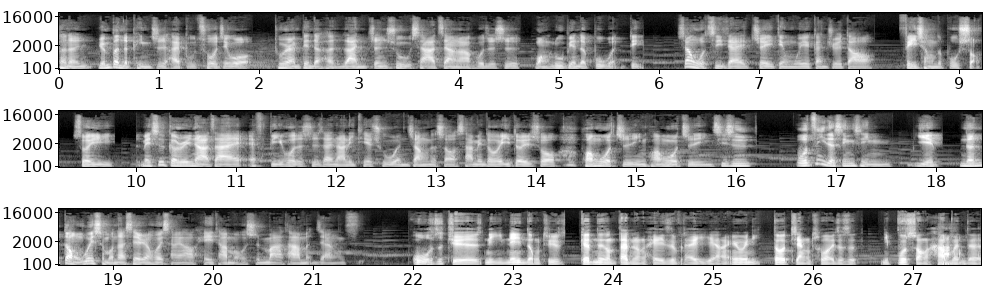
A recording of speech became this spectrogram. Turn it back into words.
可能原本的品质还不错，结果突然变得很烂，帧数下降啊，或者是网络变得不稳定。像我自己在这一点，我也感觉到非常的不爽，所以每次 Garena 在 F B 或者是在哪里贴出文章的时候，下面都会一堆说还我直营，还我直营。其实我自己的心情也能懂，为什么那些人会想要黑他们或是骂他们这样子。我是觉得你那种就跟那种单纯黑是不太一样，因为你都讲出来就是你不爽他们的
